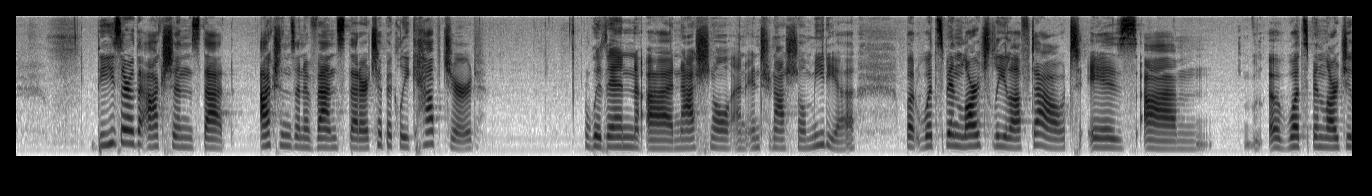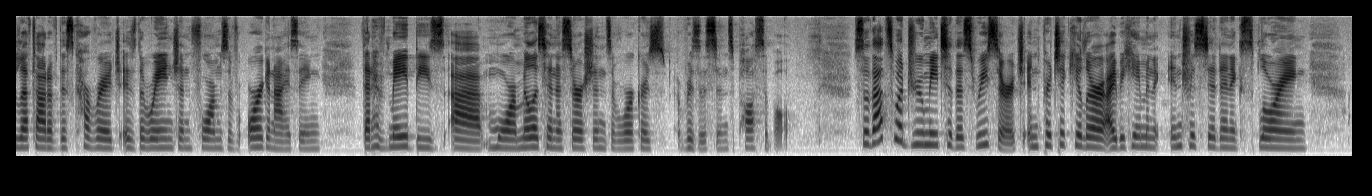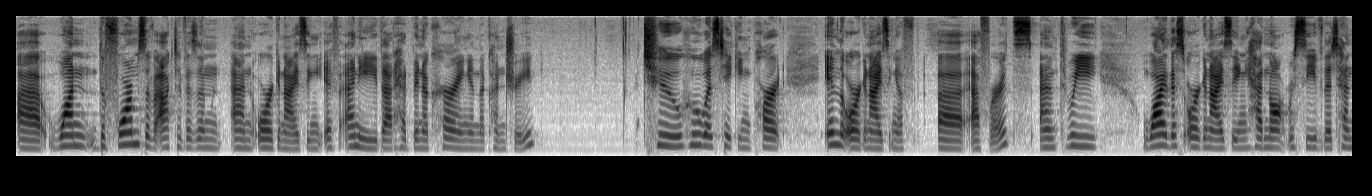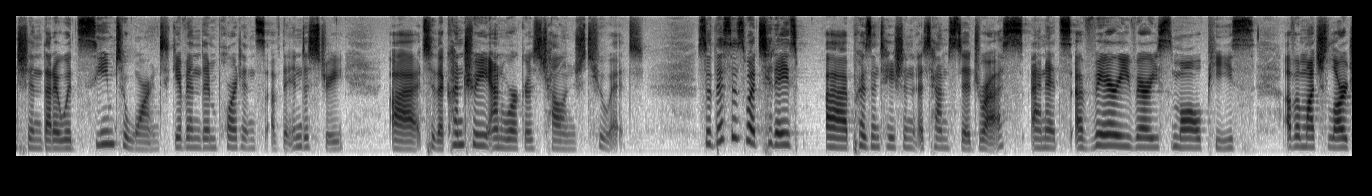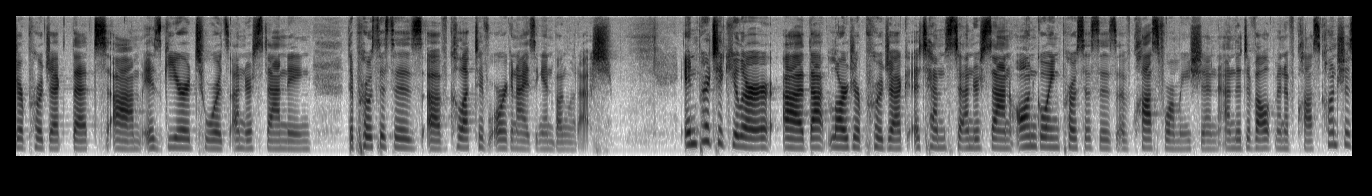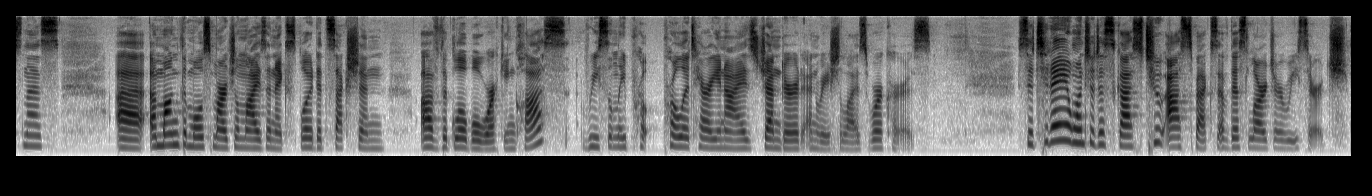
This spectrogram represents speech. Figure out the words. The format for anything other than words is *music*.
These are the actions that actions and events that are typically captured within uh, national and international media, but what's been largely left out is um, uh, what's been largely left out of this coverage is the range and forms of organizing that have made these uh, more militant assertions of workers' resistance possible. So that's what drew me to this research. In particular, I became interested in exploring uh, one, the forms of activism and organizing, if any, that had been occurring in the country. Two, who was taking part in the organizing of, uh, efforts. And three, why this organizing had not received the attention that it would seem to warrant, given the importance of the industry uh, to the country and workers' challenge to it. So this is what today's uh, presentation attempts to address, and it's a very, very small piece of a much larger project that um, is geared towards understanding the processes of collective organizing in Bangladesh. In particular, uh, that larger project attempts to understand ongoing processes of class formation and the development of class consciousness, uh, among the most marginalized and exploited section of the global working class, recently pro proletarianized, gendered, and racialized workers. So today I want to discuss two aspects of this larger research.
